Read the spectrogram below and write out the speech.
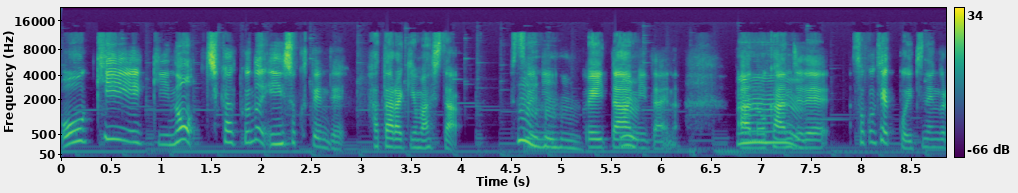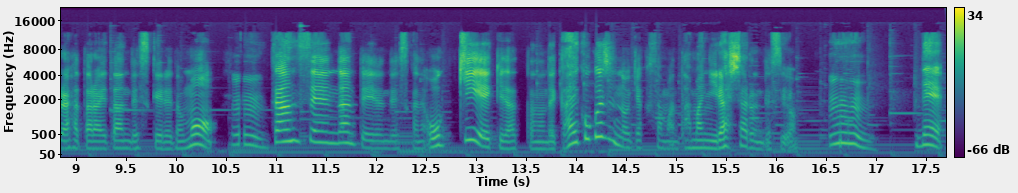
大きい駅の近くの飲食店で働きました。普通に。ウェイターみたいな、うん、あの感じで、そこ結構1年ぐらい働いたんですけれども、うん、幹線なんて言うんですかね。大きい駅だったので外国人のお客様たまにいらっしゃるんですよ。うん、で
